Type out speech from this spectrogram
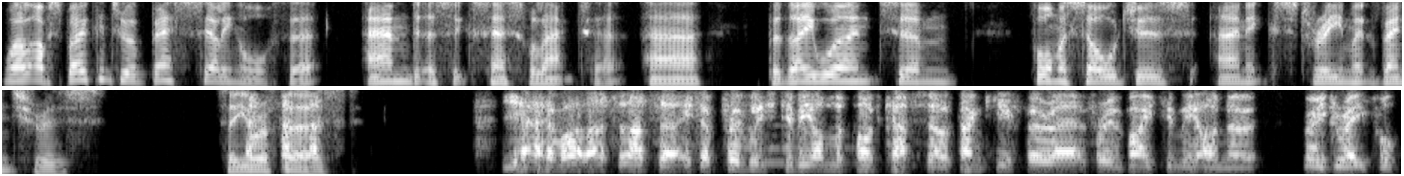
Well, I've spoken to a best selling author and a successful actor, uh, but they weren't um, former soldiers and extreme adventurers. So you're a first. yeah, well, that's that's a, it's a privilege to be on the podcast. So thank you for uh, for inviting me on. Uh, very grateful.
